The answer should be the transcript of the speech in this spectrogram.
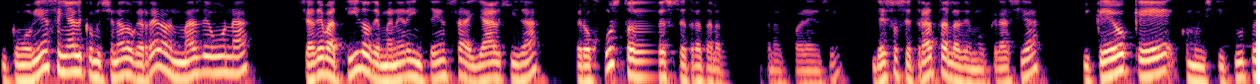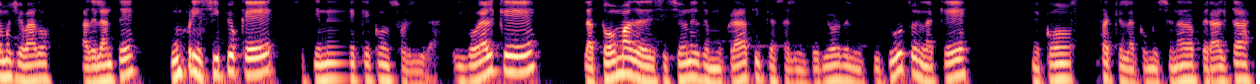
Y como bien señala el comisionado Guerrero, en más de una se ha debatido de manera intensa y álgida, pero justo de eso se trata la transparencia, de eso se trata la democracia y creo que como instituto hemos llevado adelante un principio que se tiene que consolidar. Igual que la toma de decisiones democráticas al interior del instituto, en la que me consta que la comisionada Peralta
